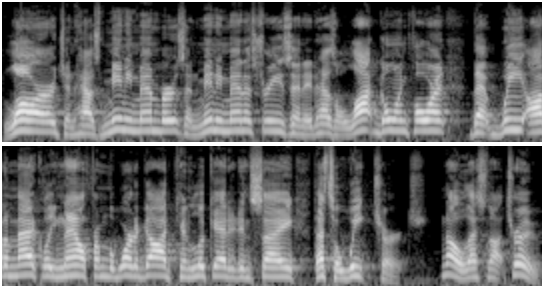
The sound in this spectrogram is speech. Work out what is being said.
large and has many members and many ministries and it has a lot going for it, that we automatically now from the Word of God can look at it and say, that's a weak church. No, that's not true.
